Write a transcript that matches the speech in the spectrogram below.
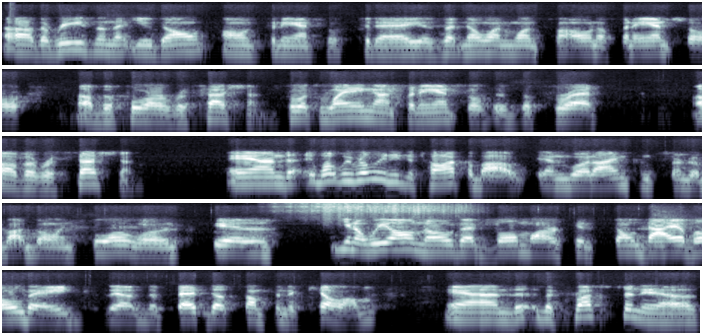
Uh, the reason that you don't own financials today is that no one wants to own a financial uh, before a recession. So what's weighing on financials is the threat of a recession. And what we really need to talk about and what I'm concerned about going forward is, you know, we all know that bull markets don't die of old age. The, the Fed does something to kill them. And the question is,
